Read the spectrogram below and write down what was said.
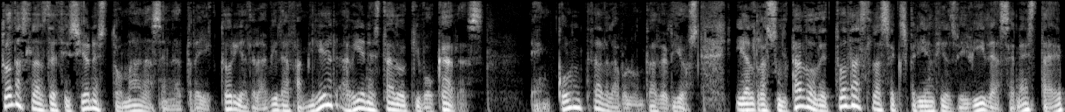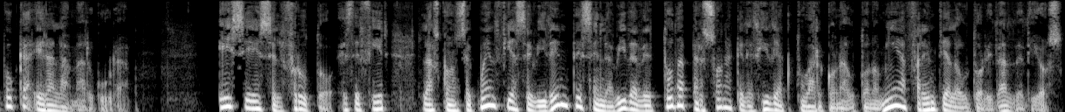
todas las decisiones tomadas en la trayectoria de la vida familiar habían estado equivocadas, en contra de la voluntad de Dios, y el resultado de todas las experiencias vividas en esta época era la amargura. Ese es el fruto, es decir, las consecuencias evidentes en la vida de toda persona que decide actuar con autonomía frente a la autoridad de Dios.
